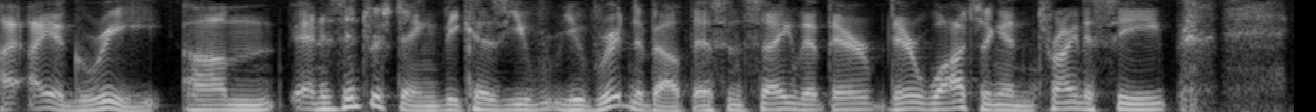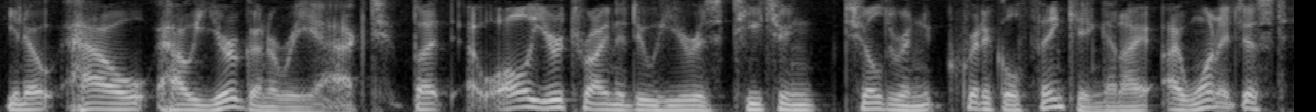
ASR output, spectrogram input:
I, I agree, um, and it's interesting because you've you've written about this and saying that they're they're watching and trying to see, you know, how how you're going to react. But all you're trying to do here is teaching children critical thinking, and I, I want to just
